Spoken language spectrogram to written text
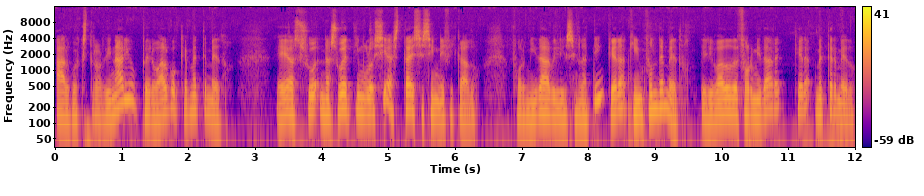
algo extraordinario, pero algo que mete medo. E a súa, na súa etimoloxía está ese significado. Formidabilis en latín, que era que infunde medo, derivado de formidare, que era meter medo.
